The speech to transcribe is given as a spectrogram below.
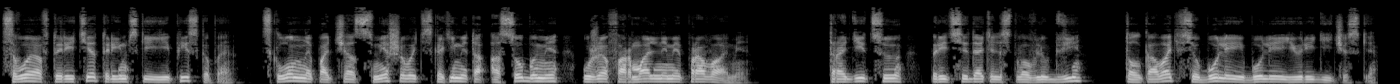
Свой авторитет римские епископы склонны подчас смешивать с какими-то особыми, уже формальными правами. Традицию председательства в любви – толковать все более и более юридически.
